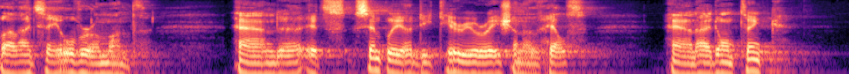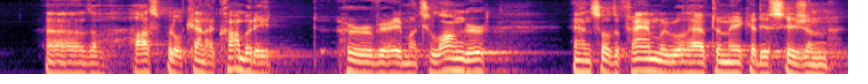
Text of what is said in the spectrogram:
well, I'd say over a month. And uh, it's simply a deterioration of health. And I don't think uh, the hospital can accommodate her very much longer. And so the family will have to make a decision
